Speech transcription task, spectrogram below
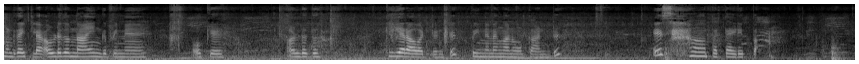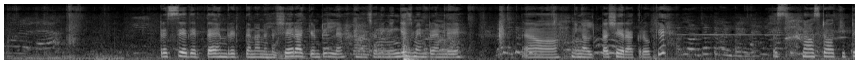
നല്ലതായിട്ടില്ല അവളുടേതൊന്ന് ആയെങ്കിൽ പിന്നെ ഓക്കെ അവളുടേത് ക്ലിയർ ആവട്ടുണ്ട് പിന്നെ ഞങ്ങൾ നോക്കാണ്ട് എസ് പത്തായിടിപ്പ ಡ್ರೆಸ್ ಏದಿರ್ತೆ ಅಂದ್ರೆ ಇರ್ತೆ ನಾನೆಲ್ಲ ಶೇರ್ ಹಾಕಿ ಉಂಟಿಲ್ಲ ಸೊ ನಿಂಗೆ ಎಂಗೇಜ್ಮೆಂಟ್ ಅಂಡೆ നിങ്ങൾട്ട ഷെയർ ആക്കറ ഓക്കെ നാസ്റ്റ് ಹಾಕಿಟ್ಟು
